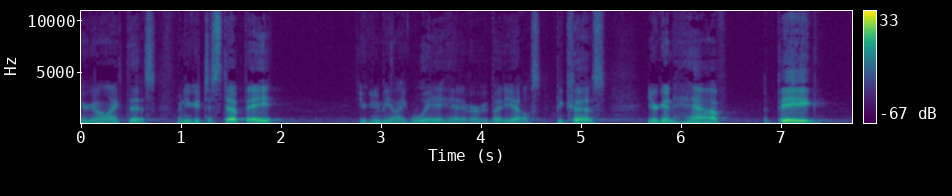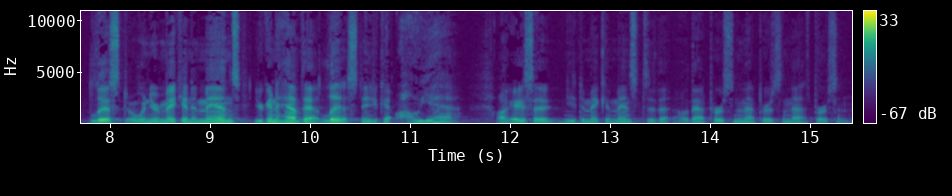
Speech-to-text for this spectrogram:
you're going to like this. When you get to step eight, you're going to be like way ahead of everybody else because you're going to have a big list. When you're making amends, you're going to have that list, and you can, oh yeah, I guess I need to make amends to that, oh, that person and that person and that person.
